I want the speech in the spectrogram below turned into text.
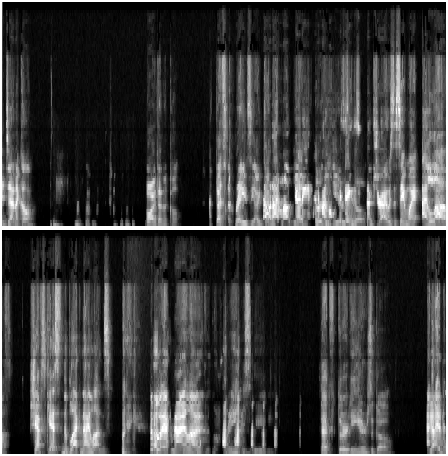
identical. Oh, identical. That's crazy. You know what I love, Jenny? 30 I'm only years saying this. I'm sure I was the same way. I love Chef's Kiss, the black nylons. The black nylon. Crazy. That's 30 years ago. I- I- this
